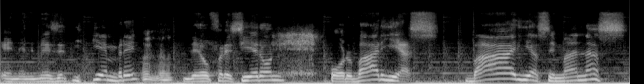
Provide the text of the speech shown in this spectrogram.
en el mes de diciembre. Le ofrecieron por varias, varias semanas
